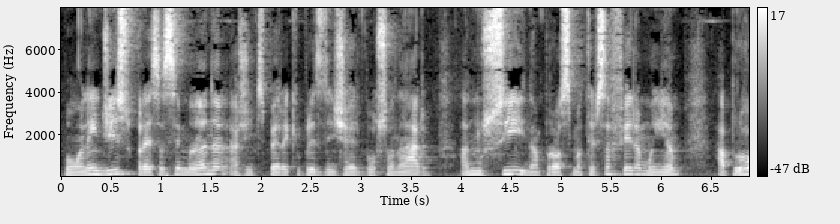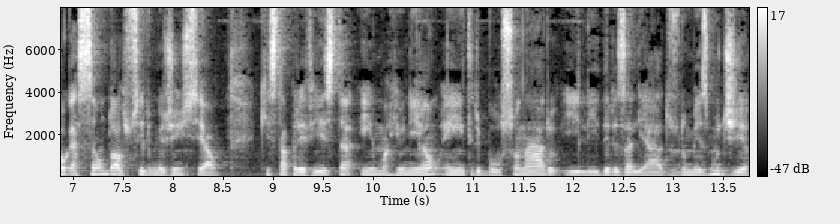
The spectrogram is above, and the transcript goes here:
Bom, além disso, para essa semana, a gente espera que o presidente Jair Bolsonaro anuncie na próxima terça-feira, amanhã, a prorrogação do auxílio emergencial, que está prevista em uma reunião entre Bolsonaro e líderes aliados no mesmo dia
